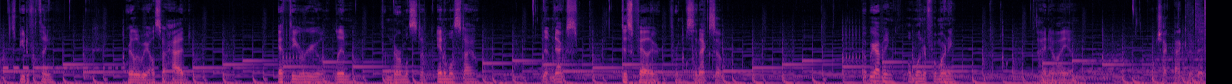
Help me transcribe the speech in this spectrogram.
It's a beautiful thing. Earlier, we also had Etherial Limb from Normal St- Animal Style. And up next, Disk Failure from Sunnexo. Hope you're having a wonderful morning. I know I am. We'll check back in a bit.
